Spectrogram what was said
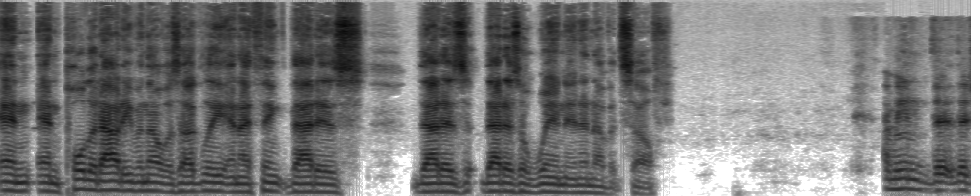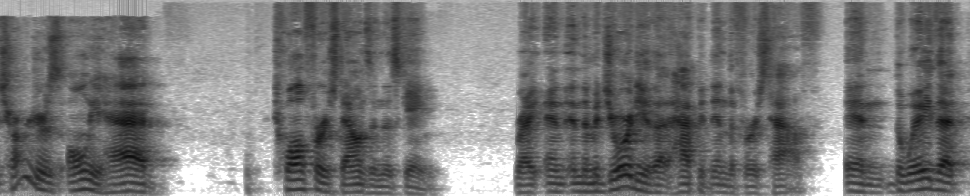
and and pulled it out even though it was ugly. And I think that is that is that is a win in and of itself. I mean, the, the Chargers only had 12 first downs in this game, right? And and the majority of that happened in the first half. And the way that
